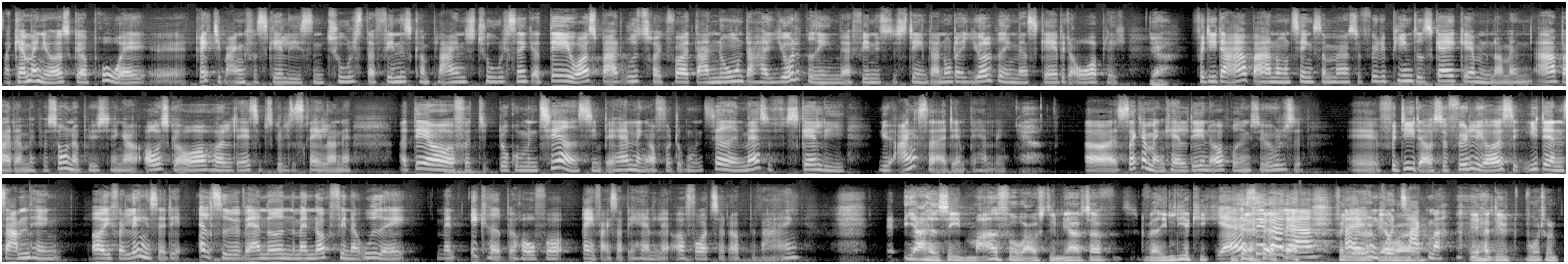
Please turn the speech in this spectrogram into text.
så kan man jo også gøre brug af øh, rigtig mange forskellige sådan, tools. Der findes compliance tools, ikke? og det er jo også bare et udtryk for, at der er nogen, der har hjulpet en med at finde et system. Der er nogen, der har hjulpet en med at skabe et overblik. Ja. Fordi der er bare nogle ting, som man selvfølgelig pintet skal igennem, når man arbejder med personoplysninger og skal overholde databeskyttelsesreglerne. Og det er jo at få dokumenteret sin behandling og få dokumenteret en masse forskellige nuancer af den behandling. Ja. Og så kan man kalde det en oprydningsøvelse. Øh, fordi der jo selvfølgelig også i den sammenhæng, og i forlængelse af det, altid vil være noget, man nok finder ud af, man ikke havde behov for rent faktisk at behandle og fortsat opbevare. Ikke? Jeg havde set meget få afstemninger. Jeg har så været inde lige at kigge. Ja, se hvad det er. For Ej, hun burde takke mig. ja, det burde hun.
